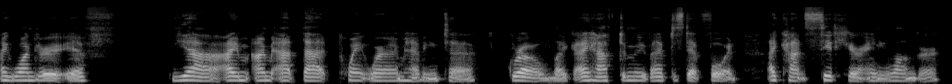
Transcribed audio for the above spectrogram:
i wonder if yeah i'm i'm at that point where i'm having to grow like i have to move i have to step forward i can't sit here any longer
